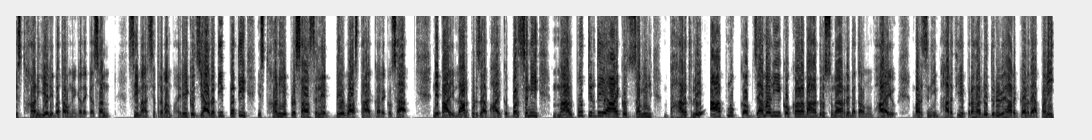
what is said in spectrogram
स्थानीयले बताउने गरेका छन्। सीमा क्षेत्रमा भइरहेको ज्यादती प्रति स्थानीय प्रशासनले व्यवस्था गरेको छ। नेपाली लाल पूर्जा भएको वर्षनी मालपो तिर्दै आएको जमिन भारतले आफ्नो कब्जामा लिएको कणबहादुर सुनारले बताउनु भयो वर्षनी भारतीय प्रहरले दुर्व्यवहार गर्दा पनि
